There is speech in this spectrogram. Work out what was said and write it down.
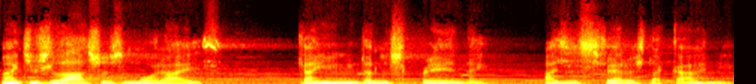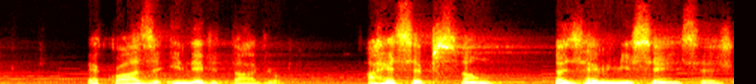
antes laços morais que ainda nos prendem às esferas da carne, é quase inevitável a recepção das reminiscências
